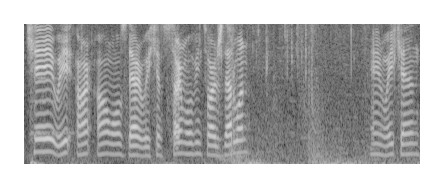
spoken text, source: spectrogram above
Okay, we are almost there. We can start moving towards that one. And we can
